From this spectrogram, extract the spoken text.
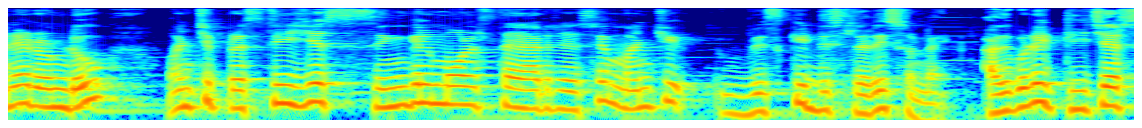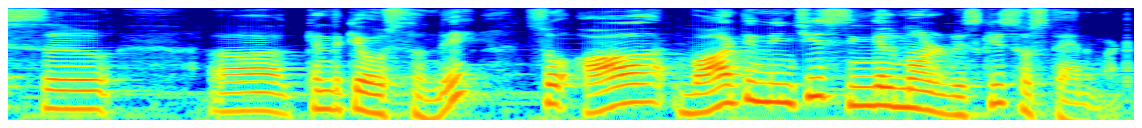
అనే రెండు మంచి ప్రెస్టీజియస్ సింగిల్ మాల్ట్స్ తయారు చేసే మంచి విస్కీ డిస్టిలరీస్ ఉన్నాయి. అది కూడా టీచర్స్ కిందకే వస్తుంది. సో ఆ వాటి నుంచి సింగిల్ మాల్ట్ విస్కీస్ వస్తాయన్నమాట.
